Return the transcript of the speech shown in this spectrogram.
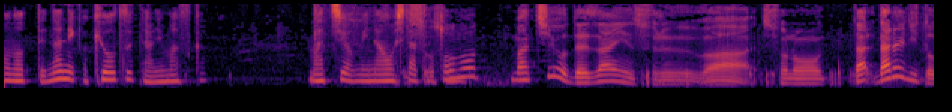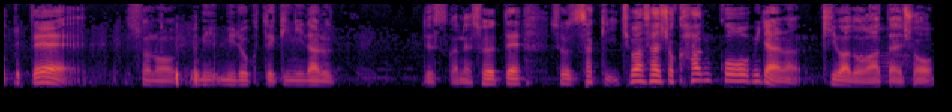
ものって何か共通ってありますか？街を見直した時その街をデザインするはそのだ誰にとってその魅力的になるですかね？それってそれさっき一番最初観光みたいなキーワードがあったでしょ？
